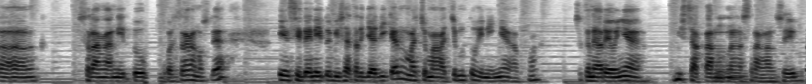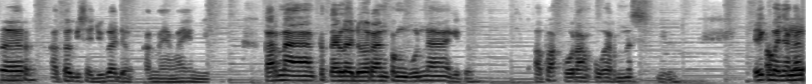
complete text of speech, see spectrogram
eh, serangan itu bukan serangan maksudnya insiden itu bisa terjadi kan macam-macam tuh ininya apa skenario nya bisa karena Hmm. serangan cyber atau bisa juga karena yang lain gitu. Karena keteledoran pengguna gitu. Apa kurang awareness gitu. Jadi kebanyakan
